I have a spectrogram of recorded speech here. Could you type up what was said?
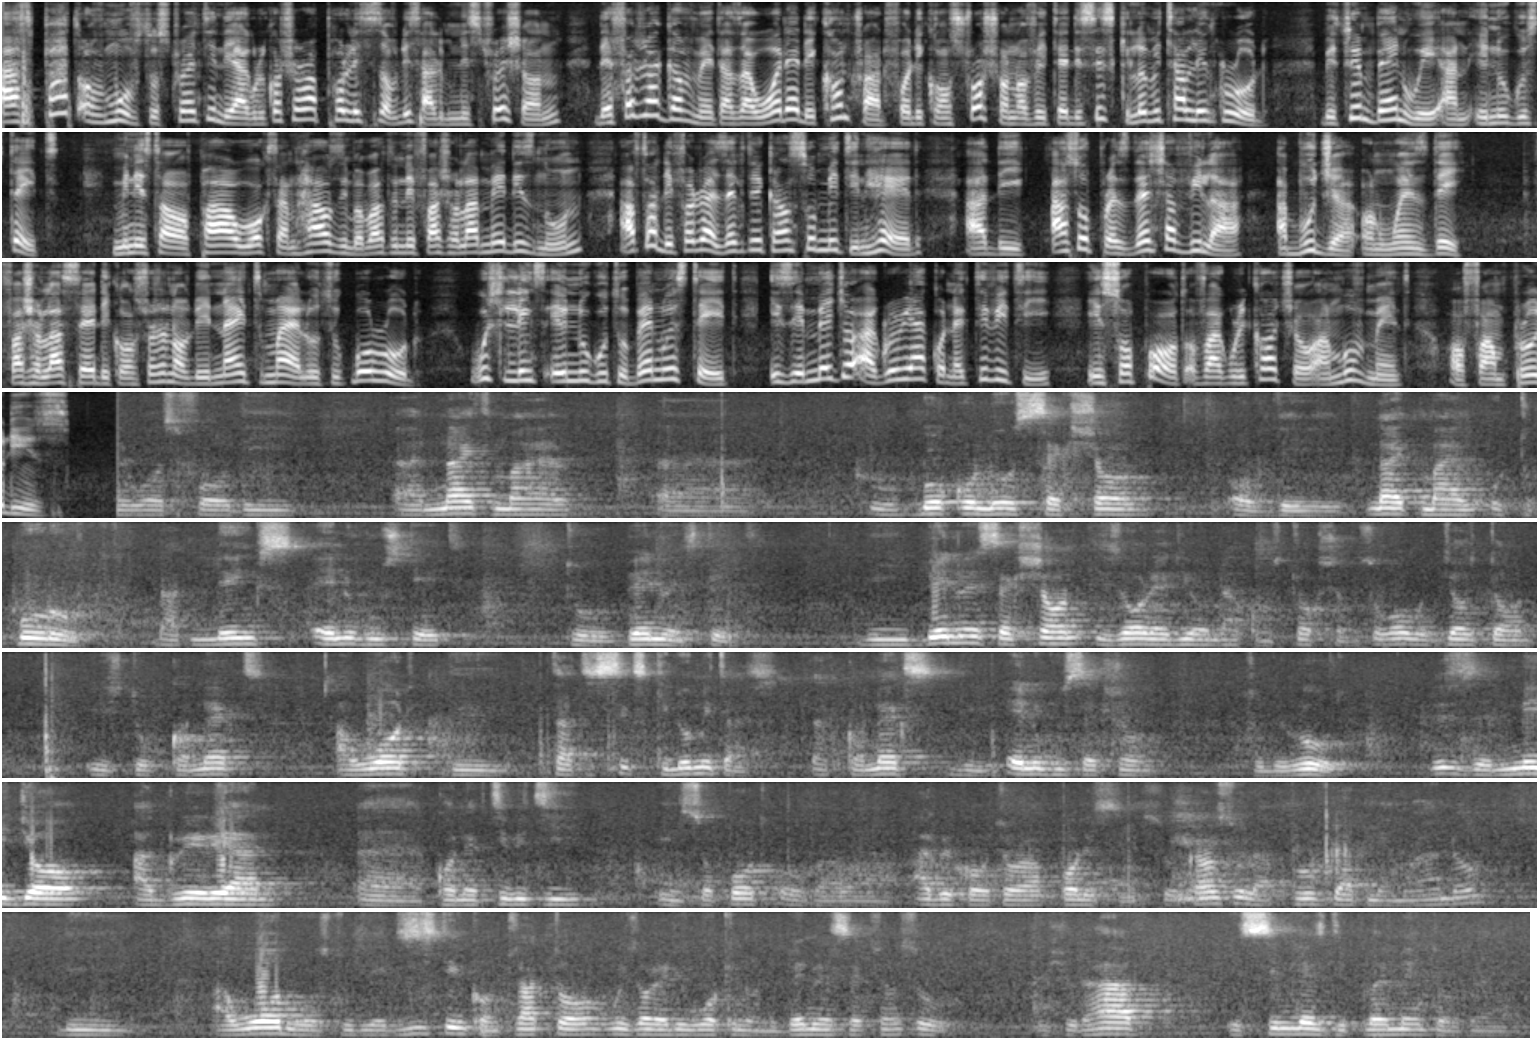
As part of moves to strengthen the agricultural policies of this administration, the federal government has awarded a contract for the construction of a 36-kilometer link road between Benue and Enugu State. Minister of Power, Works and Housing Babatunde Fashola made this known after the Federal Executive Council meeting held at the ASO Presidential Villa, Abuja on Wednesday. Fashola said the construction of the 9th mile Otukpo Road which links Enugu to Benue State, is a major agrarian connectivity in support of agriculture and movement of farm produce. It was for the uh, ninth mile uh, Ugbokolo section of the ninth mile Otukporo that links Enugu State to Benue State. The Benue section is already under construction, so what we've just done is to connect award the 36 kilometers that connects the Enugu section to the road. This is a major agrarian uh, connectivity in support of our agricultural policy. So council approved that memorandum. The award was to the existing contractor who is already working on the Benue section. So we should have a seamless deployment of uh,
